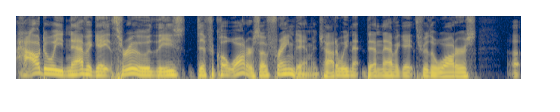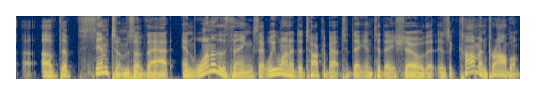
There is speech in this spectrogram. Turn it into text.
how do we navigate through these difficult waters of frame damage? How do we na- then navigate through the waters uh, uh, of the symptoms of that? And one of the things that we wanted to talk about today in today's show that is a common problem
